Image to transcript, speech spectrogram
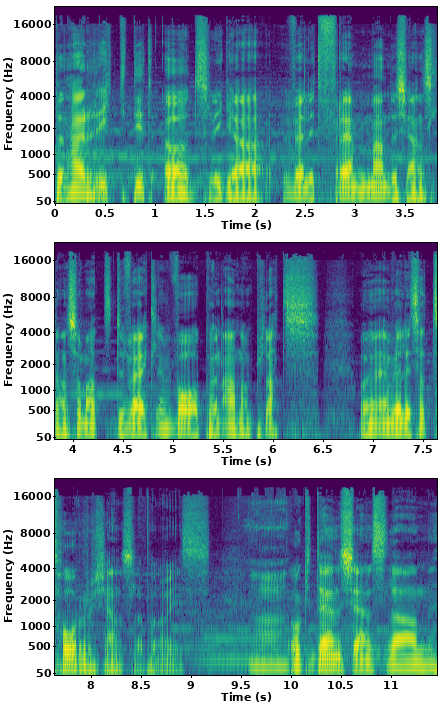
den här riktigt ödsliga, väldigt främmande känslan, som att du verkligen var på en annan plats. Och en, en väldigt så här, torr känsla på något vis. Ja, Och den känslan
